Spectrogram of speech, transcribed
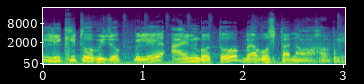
লিখিত অভিযোগ পেলে আইনগত ব্যবস্থা নেওয়া হবে।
